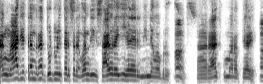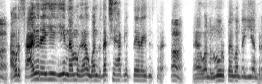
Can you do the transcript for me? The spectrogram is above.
ಹಂಗ್ ಮಾಡಿ ಇಟ್ರಂದ್ರ ದುಡ್ಡು ಉಳಿತಾರ ಸರ್. ಒಂದ್ ಈಗ ಸಾವಿರ ಆಗಿ ಹೇಳ್ಯಾರಿ ನಿನ್ನೆ ಒಬ್ರು. ರಾಜ್ಕುಮಾರ್ ಅಂತ ಹೇಳಿ. ಅವ್ರ ಸಾವಿರ ಅಗಿ ನಮ್ಗ ಒಂದ್ ಲಕ್ಷ ಹಾಕ್ಲಿಕ್ ತಯಾರಾಗಿದ್ರು ಸರ್. ಒಂದ್ ನೂರ್ ರೂಪಾಯಿ ಒಂದ್ ಅಗಿ ಅಂದ್ರ.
